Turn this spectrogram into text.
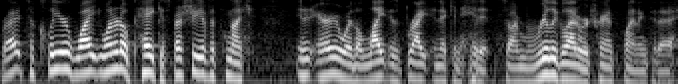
right? So clear, white. You want it opaque, especially if it's like in an area where the light is bright and it can hit it. So I'm really glad we're transplanting today.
